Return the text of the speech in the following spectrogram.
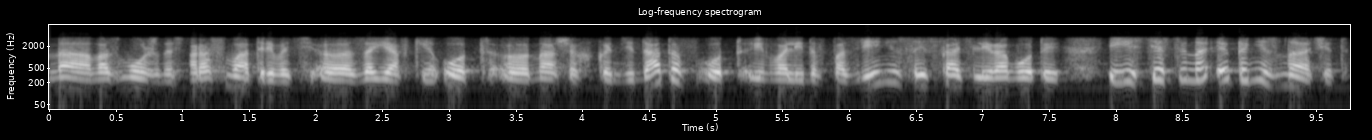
на возможность рассматривать э, заявки от э, наших кандидатов, от инвалидов по зрению, соискателей работы. И, естественно, это не значит,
